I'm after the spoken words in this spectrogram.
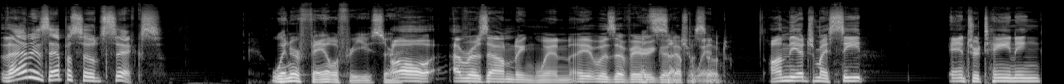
that is episode six. Win or fail for you, sir. Oh, a resounding win. It was a very good such a win. episode. On the edge of my seat, entertaining,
